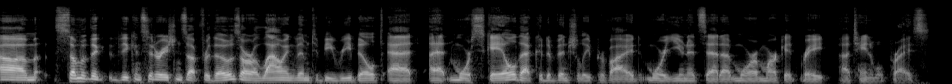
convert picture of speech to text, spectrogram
Um, some of the, the considerations up for those are allowing them to be rebuilt at at more scale that could eventually provide more units at a more market rate attainable price.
